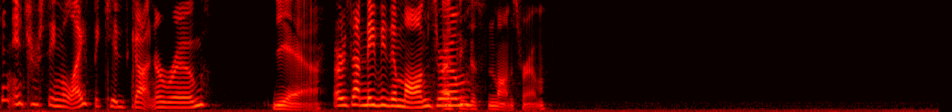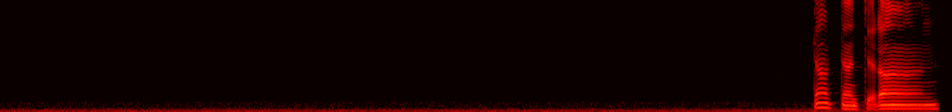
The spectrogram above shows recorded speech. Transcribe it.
It's an interesting light the kid's got in a room. Yeah, Or is that maybe the mom's room? I think this is mom's room. Dun dun dun dun.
